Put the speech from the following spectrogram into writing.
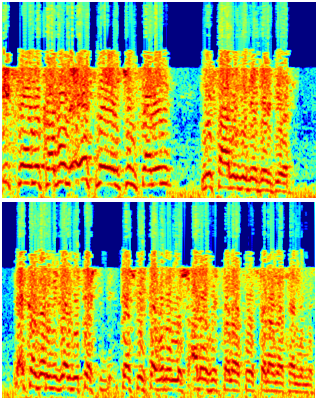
İslam'ı kabul etmeyen kimsenin misali gibidir diyor. Ne kadar güzel bir teşbihte bulunmuş aleyhissalatu vesselam Efendimiz.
